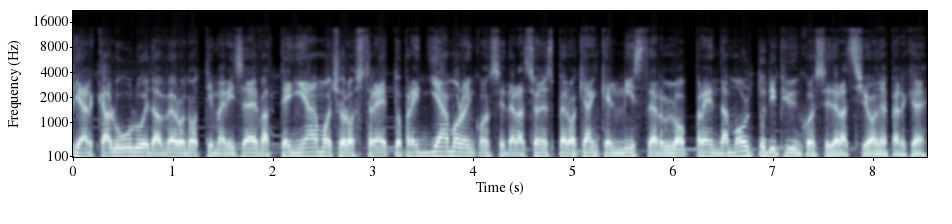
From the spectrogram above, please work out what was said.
Pier Calulu è davvero un'ottima riserva, teniamocelo stretto, prendiamolo in considerazione, spero che anche il mister lo prenda molto di più in considerazione perché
